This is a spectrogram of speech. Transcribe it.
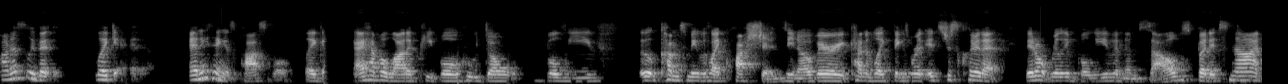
honestly, that like anything is possible. Like I have a lot of people who don't believe come to me with like questions, you know, very kind of like things where it's just clear that they don't really believe in themselves, but it's not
